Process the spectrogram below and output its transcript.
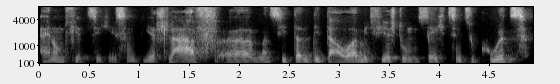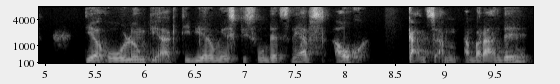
41 ist. Und ihr Schlaf, man sieht dann die Dauer mit vier Stunden 16 zu kurz, die Erholung, die Aktivierung des Gesundheitsnervs auch ganz am, am Rande.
